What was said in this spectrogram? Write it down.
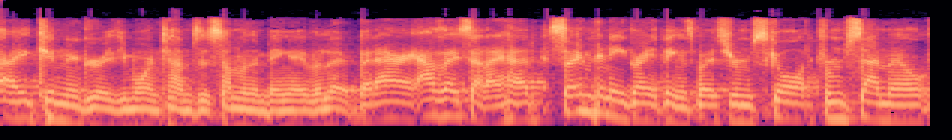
I couldn't agree with you more in terms of some of them being overlooked. But Eric, as I said, I heard so many great things both from Scott, from Semil,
